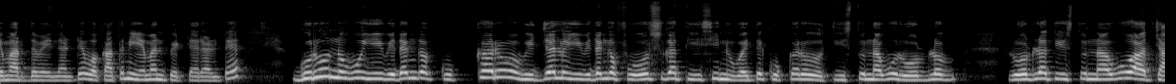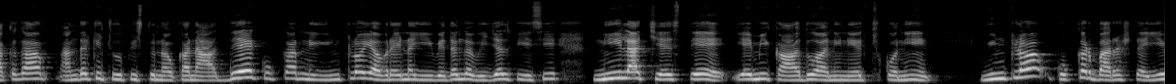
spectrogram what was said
ఏమర్థమైందంటే ఒక అతను ఏమని పెట్టారంటే గురువు నువ్వు ఈ విధంగా కుక్కరు విజలు ఈ విధంగా ఫోర్స్గా తీసి నువ్వైతే కుక్కరు తీస్తున్నావు రోడ్లో రోడ్లో తీస్తున్నావు అది చక్కగా అందరికీ చూపిస్తున్నావు. కానీ అదే కుక్కర్ నీ ఇంట్లో ఎవరైనా ఈ విధంగా విజలు తీసి నీలా చేస్తే ఏమీ కాదు అని నేర్చుకొని ఇంట్లో కుక్కర్ బరస్ట్ అయ్యి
